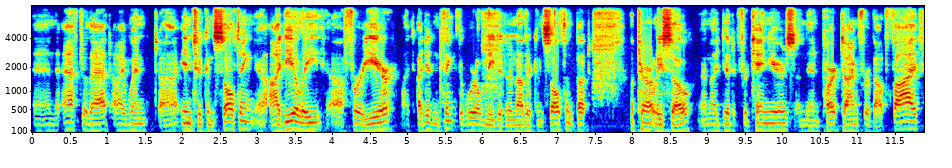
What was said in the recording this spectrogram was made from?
And after that, I went uh, into consulting, uh, ideally uh, for a year. I, I, didn't think the world needed another consultant, but apparently so. And I did it for 10 years and then part time for about five.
